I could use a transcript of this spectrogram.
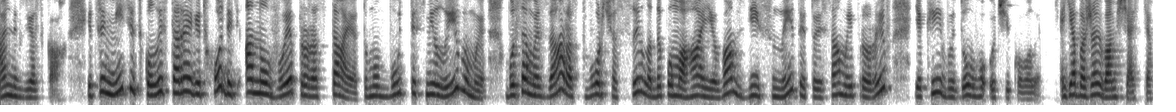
соціальних зв'язках. І це місяць, коли старе відходить, а нове проростає. Тому будьте сміливими, бо саме зараз творча сила допомагає вам здійснити той самий прорив, який ви довго очікували. Я бажаю вам щастя.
